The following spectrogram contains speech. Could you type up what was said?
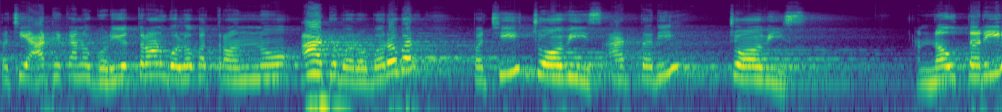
પછી આઠ એકાનો ઘડિયો ત્રણ બોલો કે ત્રણનો આઠ બરો બરાબર? પછી ચોવીસ. આઠ તરી ચોવીસ. નવ તરી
